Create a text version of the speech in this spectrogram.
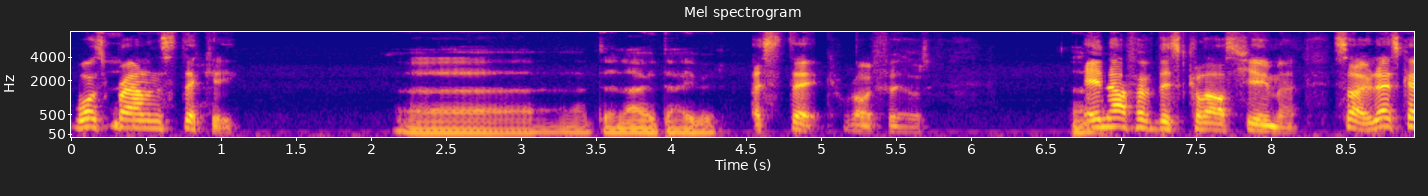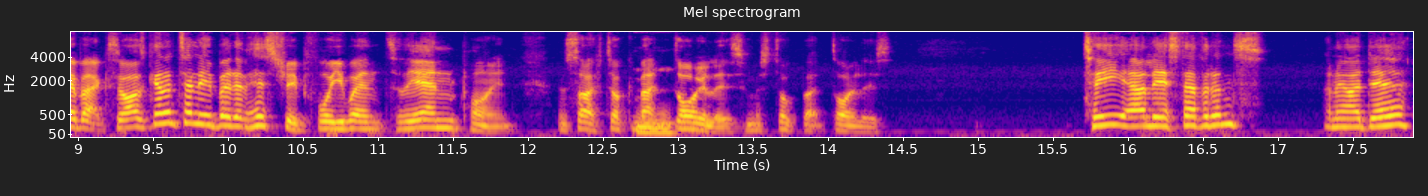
What's brown and sticky? Uh, I don't know, David. A stick, Roifield. Enough of this class humour. So let's go back. So I was going to tell you a bit of history before you went to the end point and started talking about doilies. Let's talk about doilies. Tea, earliest evidence? Any idea?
